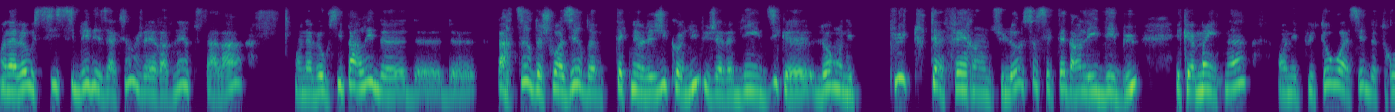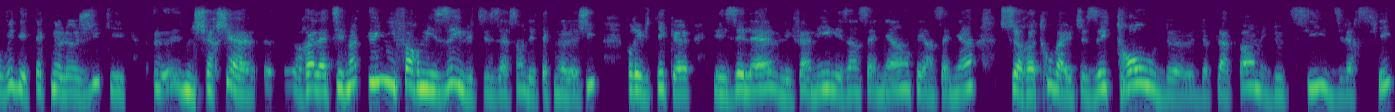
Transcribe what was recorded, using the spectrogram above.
On avait aussi ciblé des actions, je vais y revenir tout à l'heure. On avait aussi parlé de, partir de choisir de technologies connues, puis j'avais bien dit que là, on est plus tout à fait rendu là. Ça, c'était dans les débuts. Et que maintenant, on est plutôt à essayer de trouver des technologies qui chercher à euh, relativement uniformiser l'utilisation des technologies pour éviter que les élèves, les familles, les enseignantes et enseignants se retrouvent à utiliser trop de, plateformes et d'outils diversifiés.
